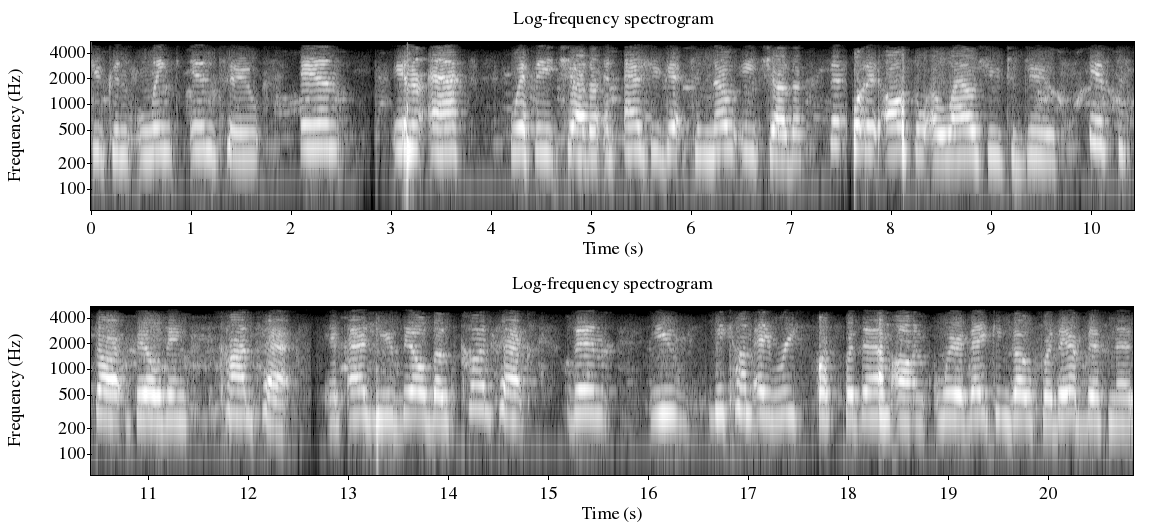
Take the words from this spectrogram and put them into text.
you can link into and interact with each other. And as you get to know each other, then what it also allows you to do is to start building contacts and as you build those contacts, then you become a resource for them on where they can go for their business,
